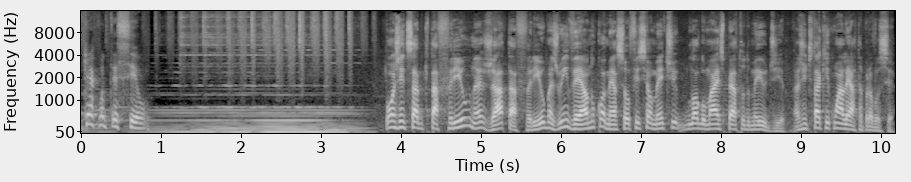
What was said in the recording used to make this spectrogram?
O que aconteceu? Bom, a gente sabe que está frio, né? Já está frio, mas o inverno começa oficialmente logo mais perto do meio-dia. A gente está aqui com um alerta para você.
